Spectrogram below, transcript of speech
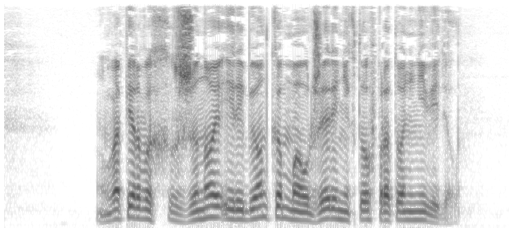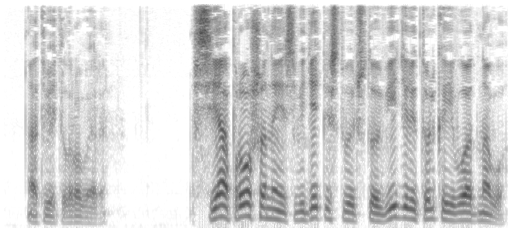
— Во-первых, с женой и ребенком Мауджери никто в протоне не видел, — ответил Ровере. — Все опрошенные свидетельствуют, что видели только его одного.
